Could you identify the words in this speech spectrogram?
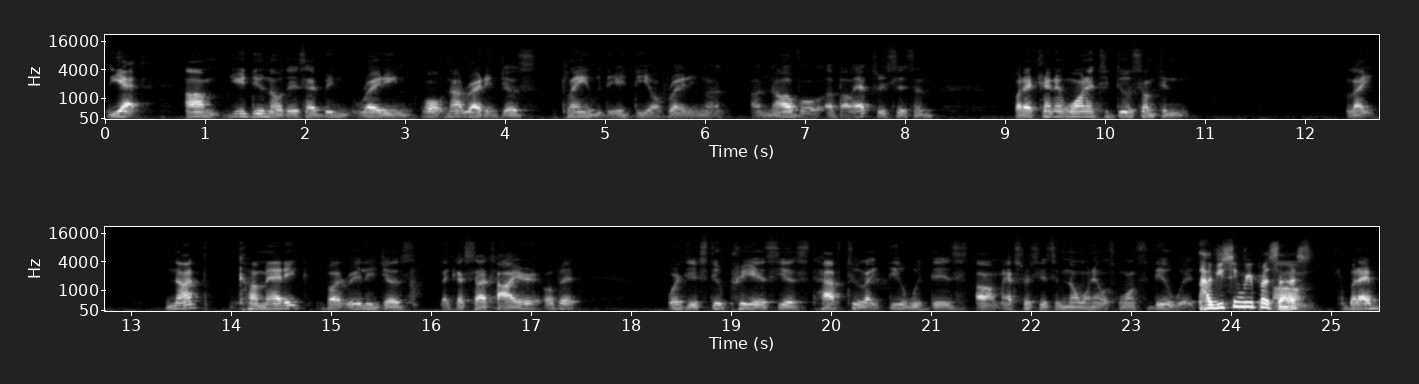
yet. Um, you do know this. I've been writing, well, not writing, just playing with the idea of writing a, a novel about exorcism, but I kind of wanted to do something like not comedic, but really just like a satire of it these two priests just have to like deal with this um exorcism no one else wants to deal with. Have you seen Repossessed? Um, but I.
